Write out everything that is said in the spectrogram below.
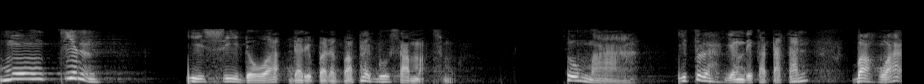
mungkin isi doa daripada Bapak Ibu sama semua. Cuma Itulah yang dikatakan bahwa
